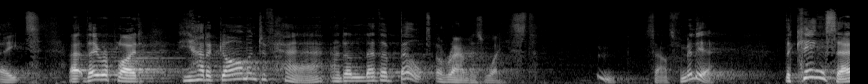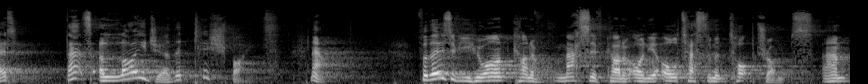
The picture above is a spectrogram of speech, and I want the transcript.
8. Uh, they replied, He had a garment of hair and a leather belt around his waist. Hmm, sounds familiar. The king said, That's Elijah the Tishbite. Now, for those of you who aren't kind of massive, kind of on your Old Testament top trumps, um,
